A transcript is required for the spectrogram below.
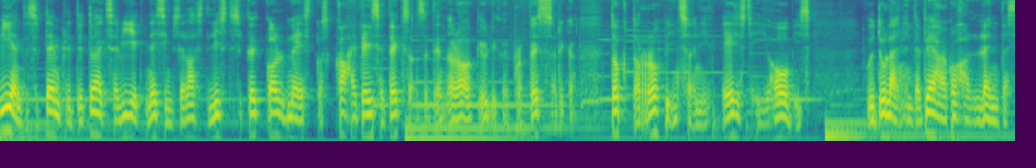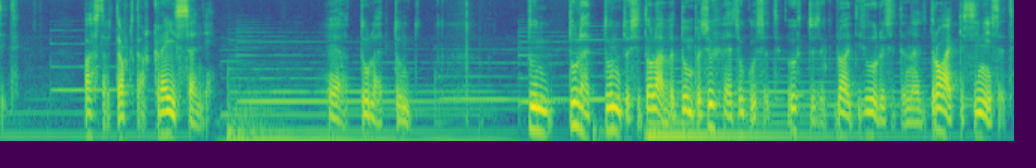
viienda septembri tuhat üheksasaja viiekümne esimesel aastal istusid kõik kolm meest koos kahe teise Texase tehnoloogiaülikooli professoriga doktor Robinsoni Eesti hoovis, kui tuled nende pea kohal lendasid. vastavalt doktor Graysoni. ja tuled tund-, tund-, tuled tundusid olevat umbes ühesugused, õhtusega plaadi suurused ja need rohekes-sinised,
